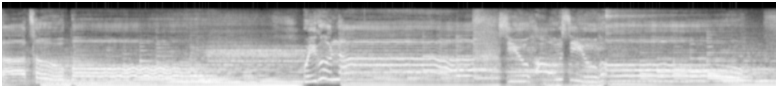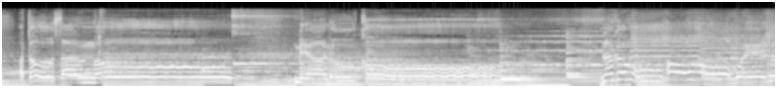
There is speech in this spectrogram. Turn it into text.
踏错步，为阮啊受风受雨，啊斗嗓哦命落苦。若讲有风雨会落，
